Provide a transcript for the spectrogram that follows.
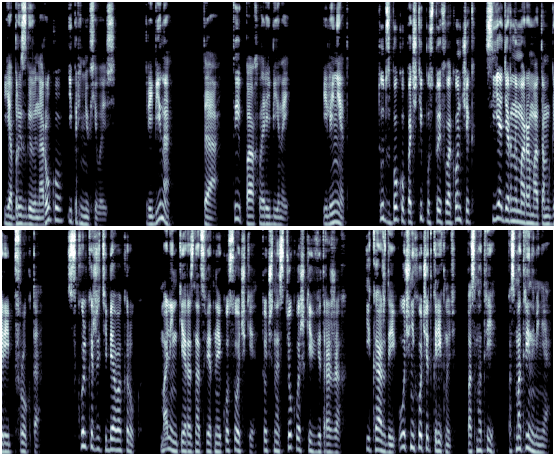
Я брызгаю на руку и принюхиваюсь. Рябина? Да, ты пахла рябиной. Или нет? Тут сбоку почти пустой флакончик с ядерным ароматом грейпфрукта. Сколько же тебя вокруг? Маленькие разноцветные кусочки, точно стеклышки в витражах. И каждый очень хочет крикнуть «Посмотри, посмотри на меня!»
